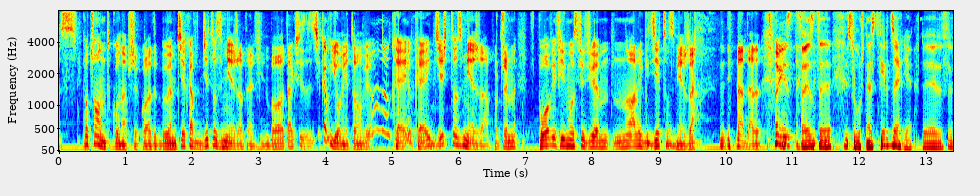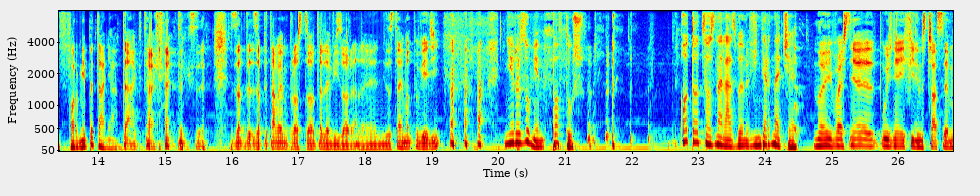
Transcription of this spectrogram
z początku na przykład byłem ciekaw, gdzie to zmierza ten film, bo tak się ciekawiło mnie to, mówię, no okej, okej, gdzieś to zmierza, po czym w połowie filmu stwierdziłem, no ale gdzie to zmierza? Nadal. To jest, to jest e, słuszne stwierdzenie e, w, formie pytania. Tak, tak, tak. tak. Za- Zapytałem prosto o telewizor, ale nie dostałem odpowiedzi. Nie rozumiem, powtórz. Oto co znalazłem w internecie. No i właśnie później film z czasem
